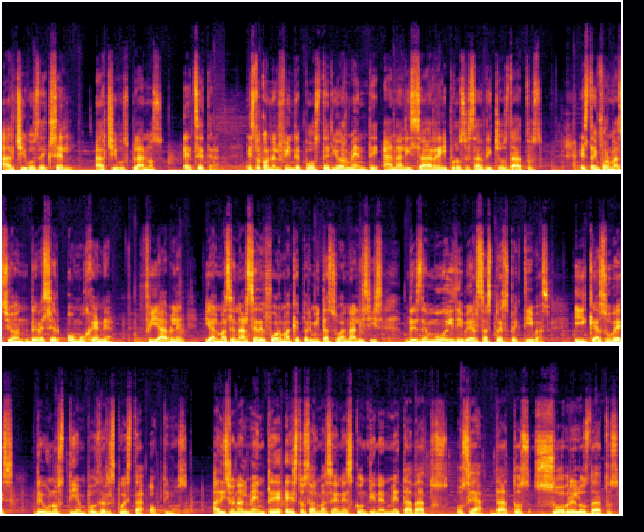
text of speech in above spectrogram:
archivos de Excel, archivos planos, etc esto con el fin de posteriormente analizar y procesar dichos datos. Esta información debe ser homogénea, fiable y almacenarse de forma que permita su análisis desde muy diversas perspectivas y que a su vez dé unos tiempos de respuesta óptimos. Adicionalmente, estos almacenes contienen metadatos, o sea, datos sobre los datos,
